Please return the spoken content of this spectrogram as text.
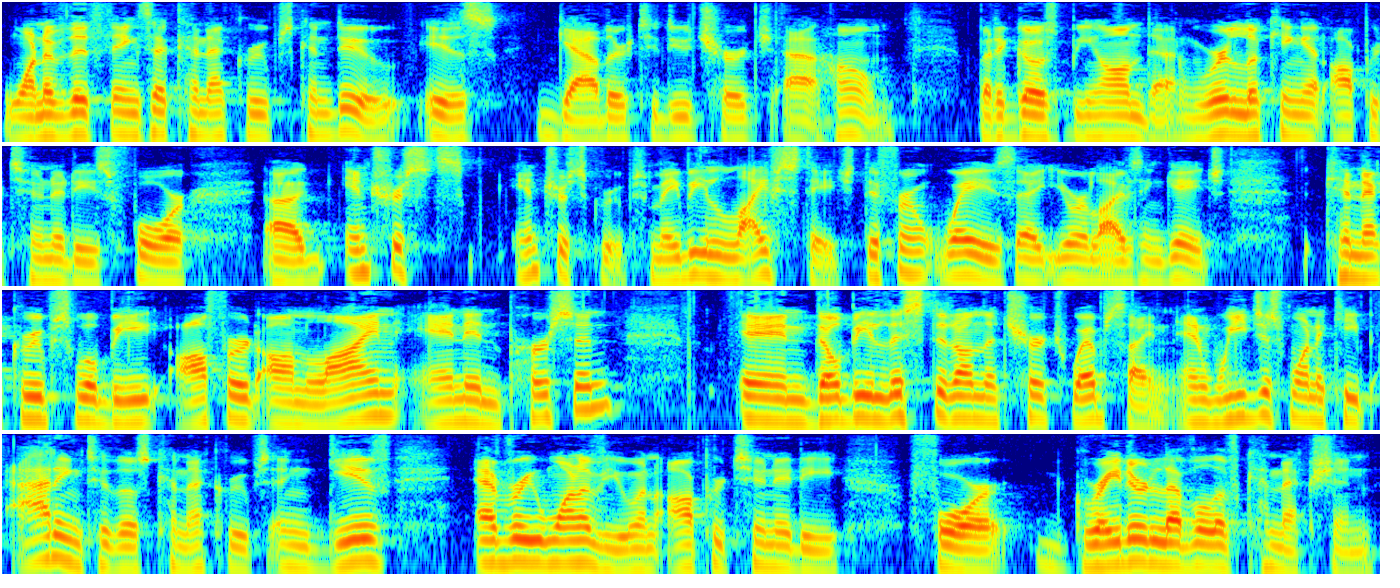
One of the things that connect groups can do is gather to do church at home. But it goes beyond that. And we're looking at opportunities for uh, interests, interest groups, maybe life stage, different ways that your lives engage. Connect groups will be offered online and in person and they'll be listed on the church website. And we just want to keep adding to those connect groups and give every one of you an opportunity for greater level of connection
